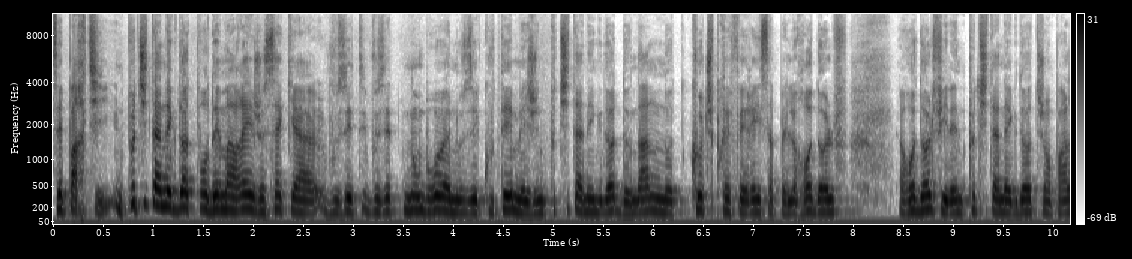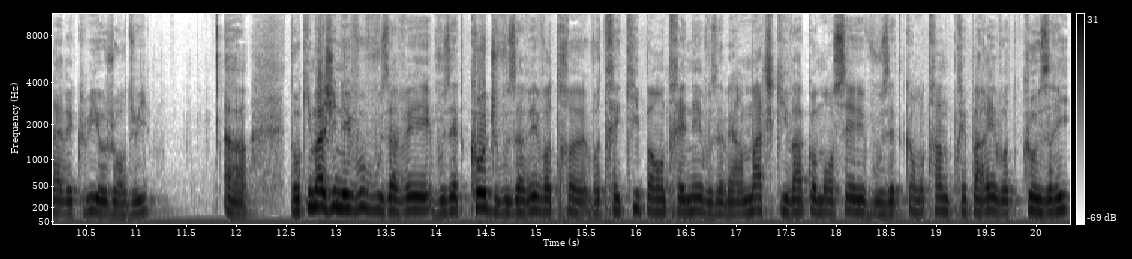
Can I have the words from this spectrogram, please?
C'est parti. Une petite anecdote pour démarrer. Je sais que vous êtes, vous êtes nombreux à nous écouter, mais j'ai une petite anecdote de notre coach préféré. Il s'appelle Rodolphe. Rodolphe, il a une petite anecdote. J'en parlais avec lui aujourd'hui. Euh, donc imaginez-vous, vous, vous êtes coach, vous avez votre, votre équipe à entraîner, vous avez un match qui va commencer, vous êtes en train de préparer votre causerie,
